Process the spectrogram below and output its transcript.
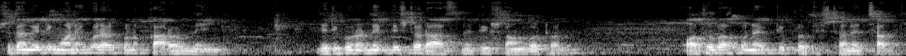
সুতরাং এটি মনে করার কোনো কারণ নেই যেটি কোনো নির্দিষ্ট রাজনৈতিক সংগঠন অথবা কোনো একটি প্রতিষ্ঠানের ছাত্র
